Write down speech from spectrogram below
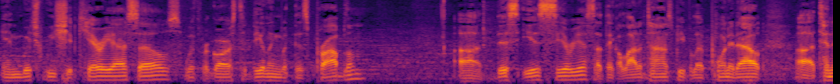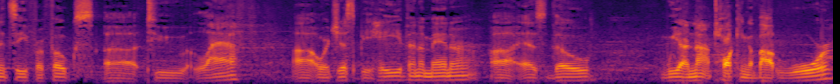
in which we should carry ourselves with regards to dealing with this problem. Uh, this is serious. I think a lot of times people have pointed out uh, a tendency for folks to laugh or just behave in a manner as though we are not talking about war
